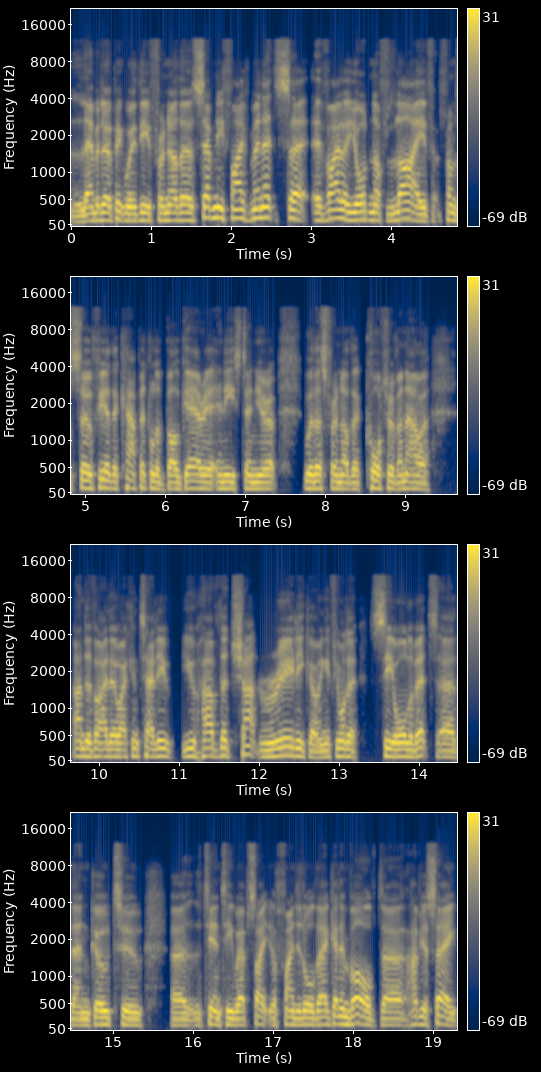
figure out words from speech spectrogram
Lembit Öpik with you for another 75 minutes. Uh, Ivaylo Yordanov live from Sofia, the capital of Bulgaria in Eastern Europe, with us for another quarter of an hour. And Ivaylo, I can tell you, you have the chat really going. If you want to see all of it, uh, then go to uh, the TNT website. You'll find it all there. Get involved. Uh, have your say.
